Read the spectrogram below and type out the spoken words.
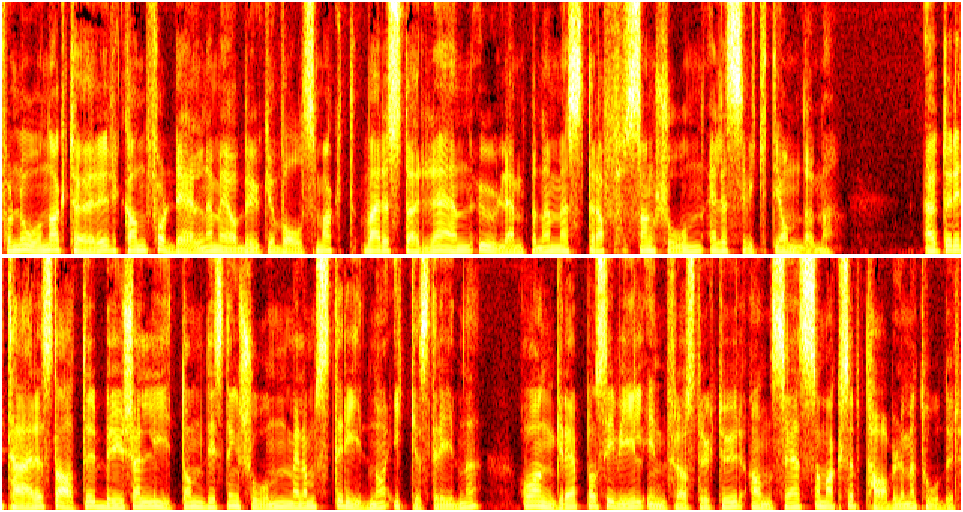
For noen aktører kan fordelene med å bruke voldsmakt være større enn ulempene med straff, sanksjon eller svikt i omdømmet. Autoritære stater bryr seg lite om distinksjonen mellom stridende og ikke-stridende, og angrep på sivil infrastruktur anses som akseptable metoder.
